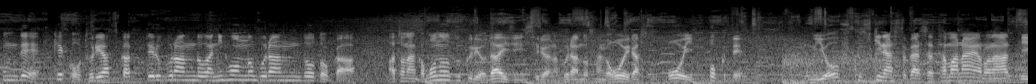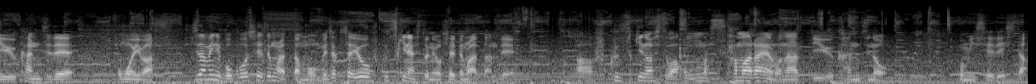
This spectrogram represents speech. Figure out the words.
ほんで結構取り扱ってるブランドが日本のブランドとかあとなんかものづくりを大事にしてるようなブランドさんが多いらし多いっぽくて。でも洋服好きな人からしたらたまらんやろなっていう感じで思います。ちなみに僕教えてもらったもうめちゃくちゃ洋服好きな人に教えてもらったんであ服好きの人はほんまたまらんやろなっていう感じのお店でした。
